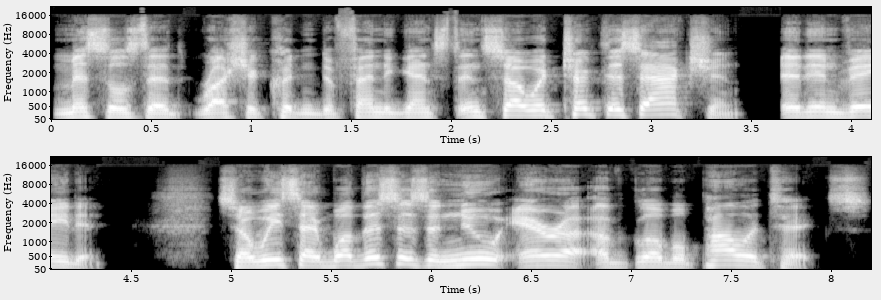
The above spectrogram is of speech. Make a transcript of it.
missiles that Russia couldn't defend against. And so it took this action, it invaded. So we said, well, this is a new era of global politics.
